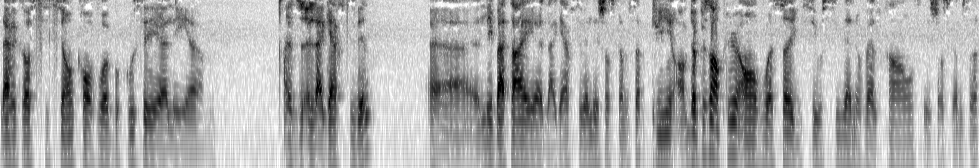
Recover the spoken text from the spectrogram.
la reconstitution qu'on voit beaucoup, c'est euh, les euh, la guerre civile. Euh, les batailles de la guerre civile, des choses comme ça. Puis de plus en plus, on voit ça ici aussi, la Nouvelle-France, des choses comme ça.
